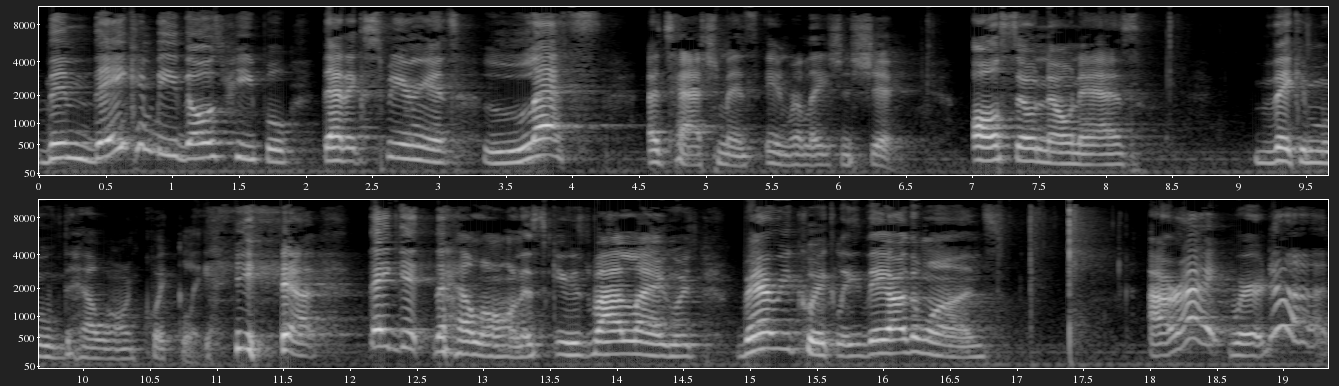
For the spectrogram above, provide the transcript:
then they can be those people that experience less attachments in relationship, also known as they can move the hell on quickly. yeah, they get the hell on, excuse my language, very quickly. They are the ones all right, we're done.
